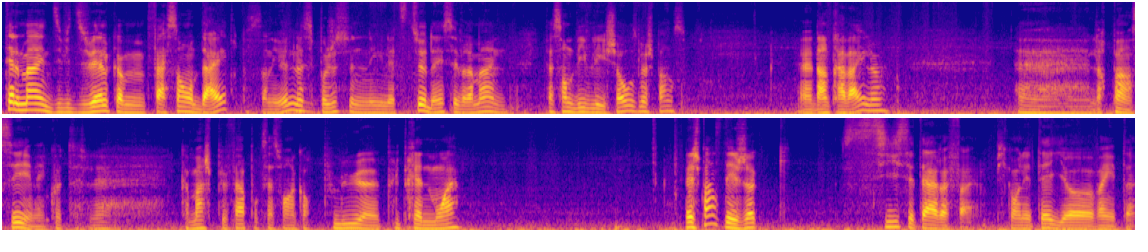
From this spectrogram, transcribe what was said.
tellement individuel comme façon d'être, parce que c'en est une, c'est pas juste une, attitude, hein, c'est vraiment une façon de vivre les choses, là, je pense. Euh, dans le travail. Euh, leur pensée, mais écoute, là, comment je peux faire pour que ça soit encore plus, euh, plus près de moi? Mais je pense déjà que si c'était à refaire, puis qu'on était il y a 20 ans,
